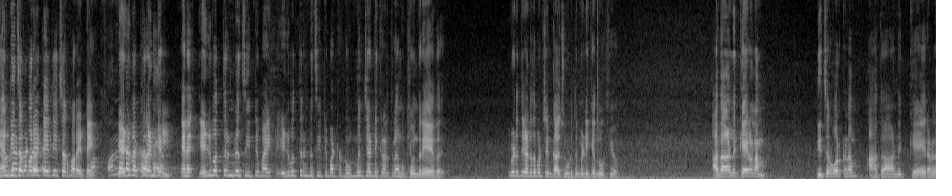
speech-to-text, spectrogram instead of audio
ഞാൻ ടീച്ചർ പറയട്ടെ ടീച്ചർ പറയട്ടെ. എഴുപത്തിരണ്ടിൽ അല്ല എഴുപത്തിരണ്ട് സീറ്റുമായിട്ട് എഴുപത്തിരണ്ട് സീറ്റുമായിട്ടാണ് ഉമ്മൻചാണ്ടി കേരളത്തിലെ മുഖ്യമന്ത്രിയായത്. ഇവിടുത്തെ ഇടതുപക്ഷം കാശ് കൊടുത്ത് മേടിക്കാൻ നോക്കിയോ? അതാണ് കേരളം. ടീച്ചർ ഓർക്കണം അതാണ് കേരള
